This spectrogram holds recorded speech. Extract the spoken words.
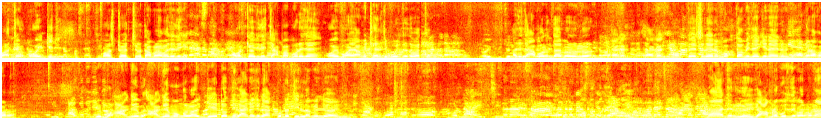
বাচ্চা ওই কিছু কষ্ট হচ্ছিল। তারপর আবার যদি। আবার কেউ যদি চাপা পড়ে যায় ওই ভয় আমি ঠেলছি বুঝতে তো পারছি না। আচ্ছা যা বলুন তাই বলুন এক এক এক এক ভক্ত এসেছিল এরম ভক্ত আমি দেখি না এরম ঝগড়া করা। আগে আগে মঙ্গলবার গেট অব্দি লাইন হয়েছিল এক ফুটে চিল্লামিল্লি হয়নি। না আজকে আমরা বুঝতে পারব না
